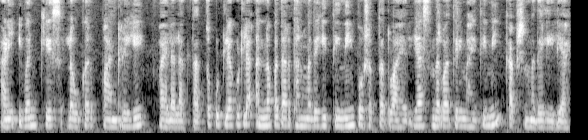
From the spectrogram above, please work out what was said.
आणि इव्हन केस लवकर पांढरेही व्हायला लागतात. तो कुठल्या कुठल्या अन्नपदार्थांमध्ये ही तिन्ही पोषक तत्व आहेत या संदर्भातील माहिती मी कॅप्शनमध्ये लिहिली आहे.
